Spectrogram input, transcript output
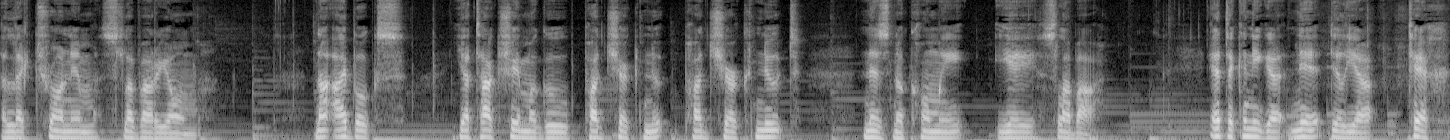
электронным словарем. На iBooks я также могу подчеркнуть, подчеркнуть незнакомые слова. Эта книга не для тех,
